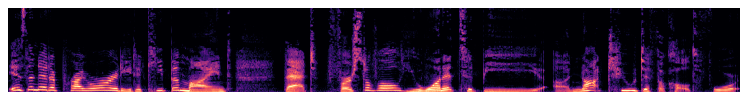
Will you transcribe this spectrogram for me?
isn't it a priority to keep in mind that, first of all, you want it to be uh, not too difficult for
